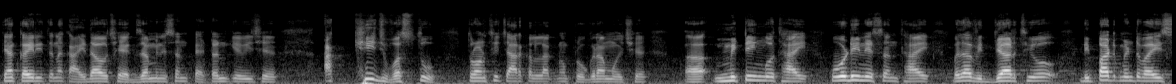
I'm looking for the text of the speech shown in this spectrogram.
ત્યાં કઈ રીતના કાયદાઓ છે એક્ઝામિનેશન પેટર્ન કેવી છે, આખી જ વસ્તુ ત્રણથી ચાર કલાકનો પ્રોગ્રામ હોય છે. મિટિંગો થાય કોઓર્ડિનેશન થાય, બધા વિદ્યાર્થીઓ ડિપાર્ટમેન્ટ વાઇઝ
